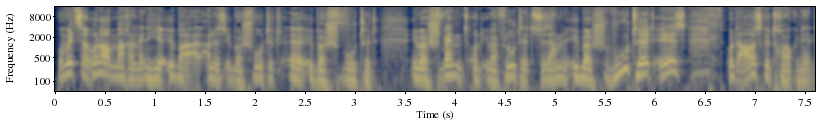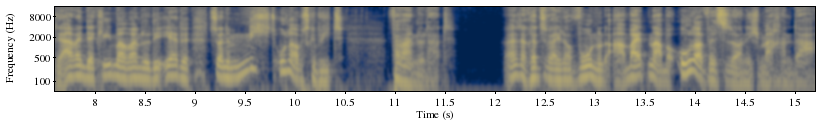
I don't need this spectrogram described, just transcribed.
Wo willst du denn Urlaub machen, wenn hier überall alles überschwutet, äh, überschwutet, überschwemmt und überflutet, zusammen überschwutet ist und ausgetrocknet? Ja, wenn der Klimawandel die Erde Erde zu einem Nicht-Urlaubsgebiet verwandelt hat. Da könntest du vielleicht noch wohnen und arbeiten, aber Urlaub willst du doch nicht machen da.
